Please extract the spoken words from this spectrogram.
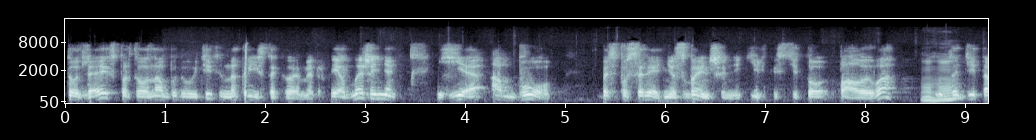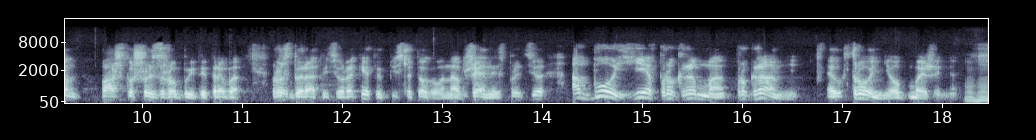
то для експорту вона буде летіти на 300 кілометрів. І обмеження є або безпосередньо зменшення кількості то палива, Мгм. ну, тоді там важко щось зробити. Треба розбирати цю ракету. Після того вона вже не спрацює. Або є програма, програмні електронні обмеження Угу.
